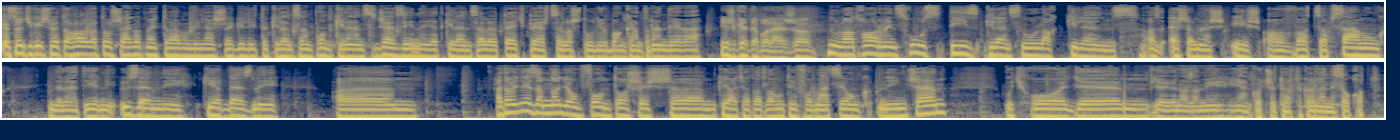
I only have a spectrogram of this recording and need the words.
Köszönjük ismét a hallgatóságot, megy tovább a millás reggel itt a 90.9 Jazzy 4 előtt egy perccel a stúdióban Kántor rendével. És Gede Balázsral. 0630 20 10 909 az SMS és a WhatsApp számunk. Ide lehet írni, üzenni, kérdezni. Um, hát ahogy nézem, nagyon fontos és um, kihagyhatatlan útinformációnk nincsen, úgyhogy um, jöjjön az, ami ilyenkor csütörtökön lenni szokott.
